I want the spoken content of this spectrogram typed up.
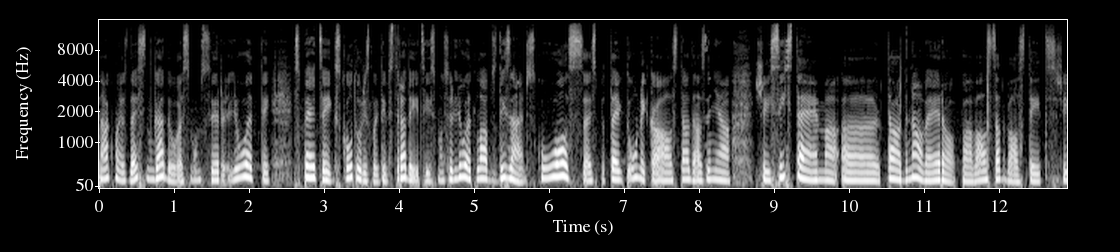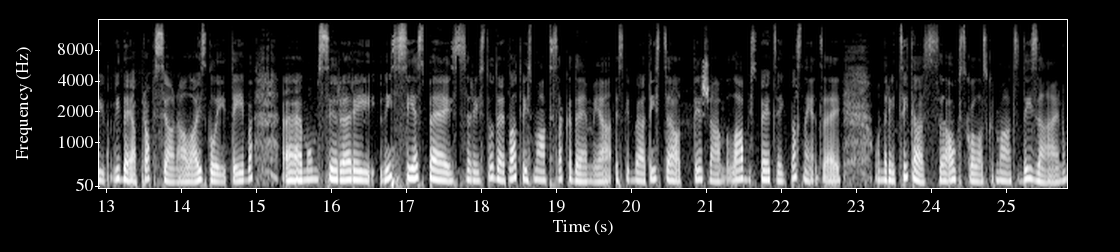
nākamajos desmit gados. Mums ir ļoti spēcīgas kultūras izglītības tradīcijas, mums ir ļoti labas dizaina skolas, es pat teiktu, unikālas. Tādā ziņā šī sistēma uh, tāda nav Eiropā. Valsts atbalstīta šī vidējā profesionālā izglītība. Mums ir arī visas iespējas arī studēt Latvijas Mākslas akadēmijā. Es gribētu izcelt tiešām labi, spēcīgi pasniedzēji un arī citās uh, augstskolās, kur māca dizainu.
